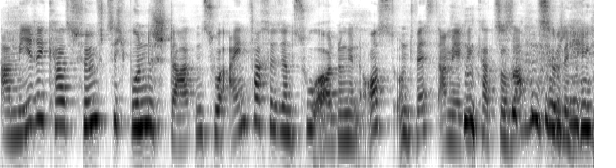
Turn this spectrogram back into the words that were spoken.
Amerikas 50 Bundesstaaten zur einfacheren Zuordnung in Ost- und Westamerika zusammenzulegen,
